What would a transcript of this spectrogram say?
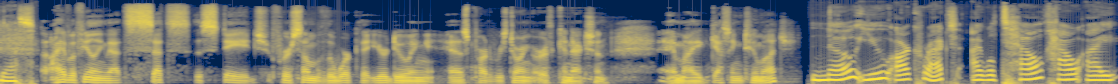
Yes. I have a feeling that sets the stage for some of the work that you're doing as part of restoring Earth Connection. Am I guessing too much? No, you are correct. I will tell how I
